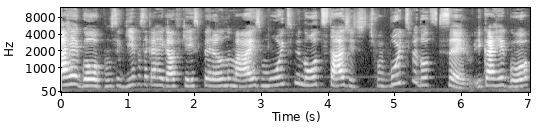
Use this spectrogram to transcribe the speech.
Carregou, consegui fazer carregar, eu fiquei esperando mais muitos minutos, tá, gente? Tipo, muitos minutos, sério. E carregou.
